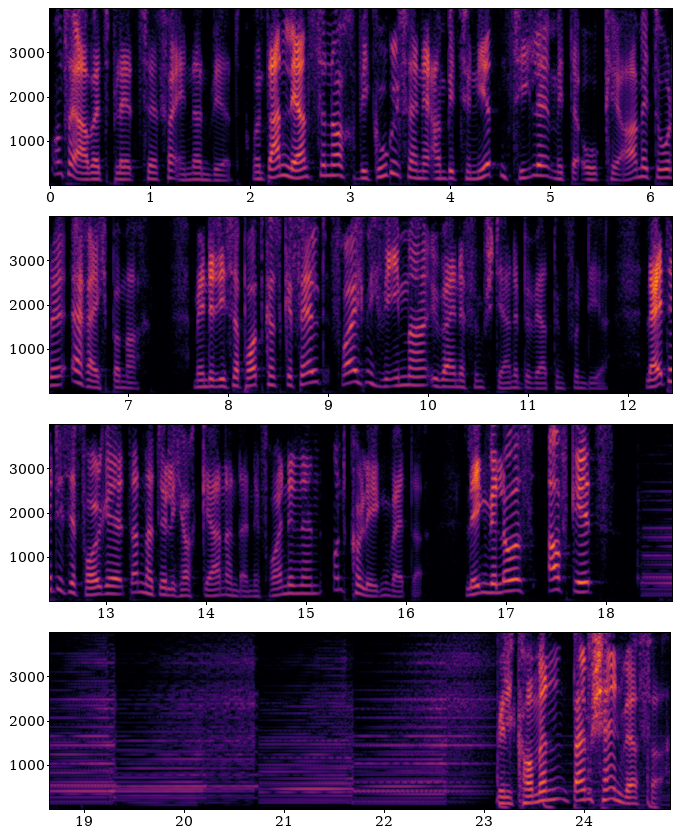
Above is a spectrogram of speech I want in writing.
unsere Arbeitsplätze verändern wird. Und dann lernst du noch, wie Google seine ambitionierten Ziele mit der OKR-Methode erreichbar macht. Wenn dir dieser Podcast gefällt, freue ich mich wie immer über eine 5-Sterne-Bewertung von dir. Leite diese Folge dann natürlich auch gern an deine Freundinnen und Kollegen weiter. Legen wir los, auf geht's! Willkommen beim Scheinwerfer.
